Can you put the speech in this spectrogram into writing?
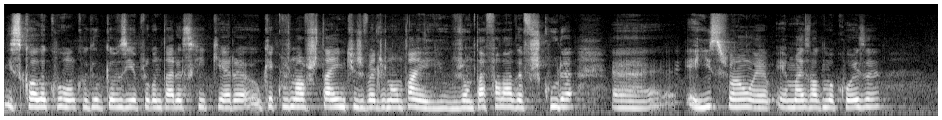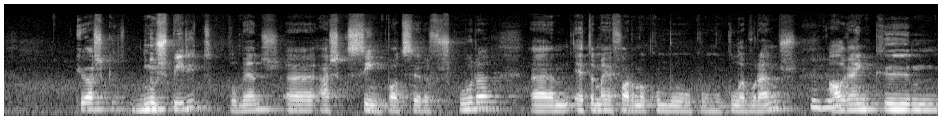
Isso cola com, com aquilo que eu vos ia perguntar a seguir, que era o que é que os novos têm que os velhos não têm. E o João está a falar da frescura. Uh, é isso, João? É, é mais alguma coisa? Eu acho que no espírito, pelo menos, uh, acho que sim, pode ser a frescura, um, é também a forma como, como colaboramos. Uhum. Alguém que.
